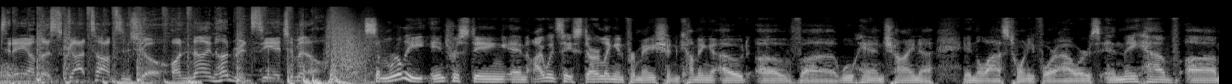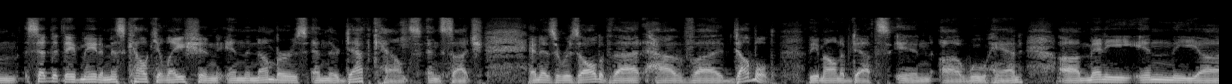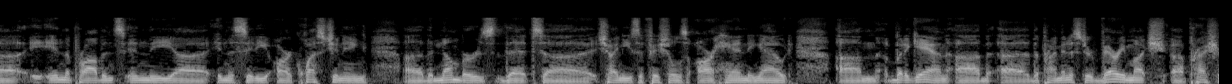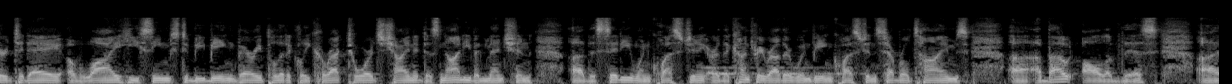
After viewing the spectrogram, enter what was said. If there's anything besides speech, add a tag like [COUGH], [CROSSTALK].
Today on the Scott Thompson Show on 900 CHML. Some really interesting and I would say startling information coming out of uh, Wuhan, China in the last 24 hours. And they have um, said that they've made a miscalculation in the numbers and their death counts and such. And as a result of that, have uh, doubled the amount of deaths in uh, Wuhan. Uh, many in the uh, in the province, in the uh, in the city, are questioning the numbers that uh, Chinese officials are handing out. Um, but again, uh, uh, the prime minister very much uh, pressured today of why he seems to be being very politically correct towards China. Does not even mention uh, the city when questioning, or the country rather, when being questioned several times about all of this,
